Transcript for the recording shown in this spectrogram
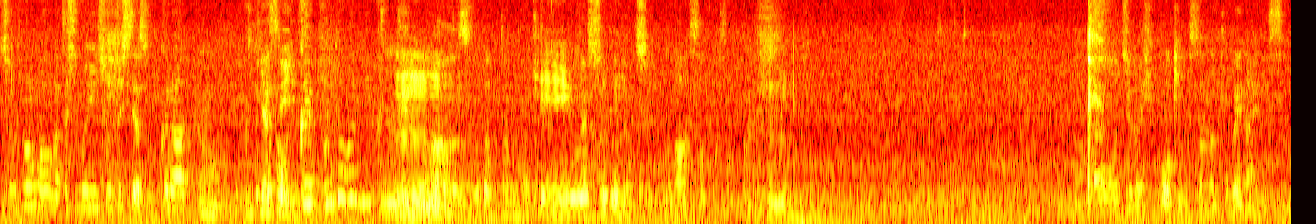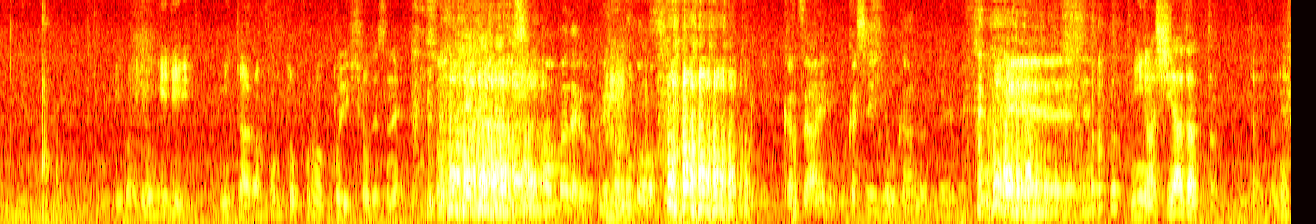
そのまま私の印象としてはそこから行くとこ一回ポルトガルに行くっていうのは、ああそうだったんだ経由するんですよ。あそっかそっか。うん。当時は飛行機もそんな飛べないですもんね今夜霧見たら本当プロット一緒ですね。そうそのまんまだよ、ねうんもう日活ああいうの昔よくあるんだよね、逃がし屋だったみたいなね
